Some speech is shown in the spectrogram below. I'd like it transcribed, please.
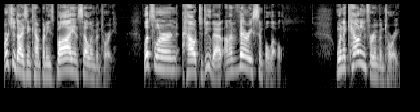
Merchandising companies buy and sell inventory. Let's learn how to do that on a very simple level. When accounting for inventory,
